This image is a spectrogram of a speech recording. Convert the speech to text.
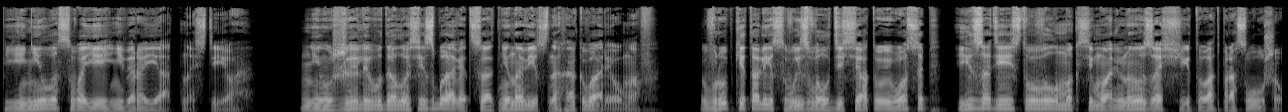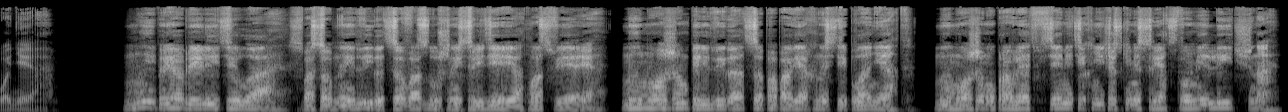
пьянила своей невероятностью. Неужели удалось избавиться от ненавистных аквариумов? В рубке Талис вызвал десятую особь и задействовал максимальную защиту от прослушивания. Мы приобрели тела, способные двигаться в воздушной среде и атмосфере. Мы можем передвигаться по поверхности планет. Мы можем управлять всеми техническими средствами лично.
